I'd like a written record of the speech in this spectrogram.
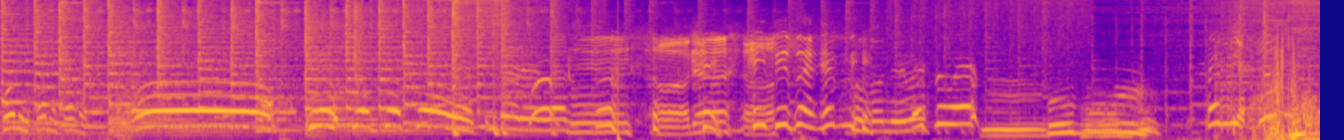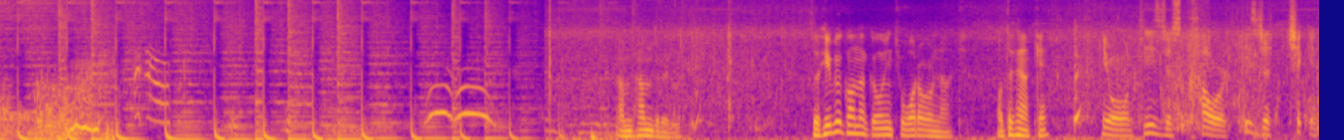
꺼내, 꺼내, 꺼내. 어려. Hey, people, help me. SOS. Help me. Alhamdulillah. So he will gonna go into water or not? 어떻게 생각해? He won't. He's just coward. He's just chicken.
